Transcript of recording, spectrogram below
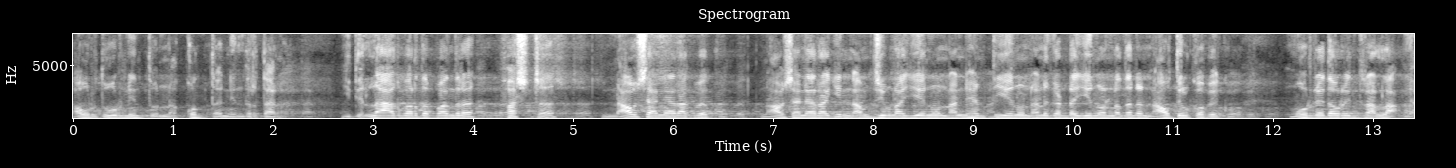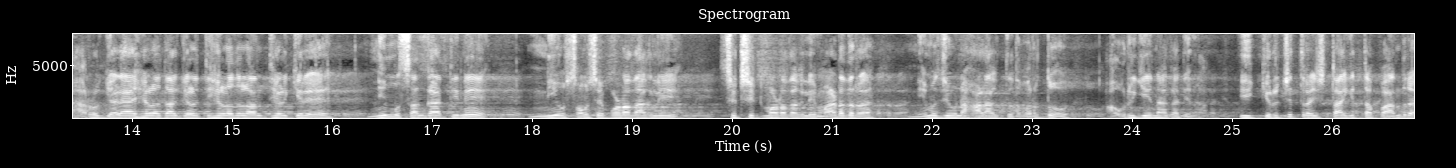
ಅವ್ರು ದೂರ ನಿಂತು ನಕ್ಕೊಂತ ನಿಂದಿರ್ತಾರೆ. ಇದೆಲ್ಲ ಆಗಬಾರ್ದಪ್ಪ ಅಂದ್ರೆ ಫಸ್ಟ್ ನಾವು ಶಾನ್ಯರಾಗಬೇಕು. ನಾವು ಶಾನ್ಯರಾಗಿ ನಮ್ಮ ಜೀವನ ಏನು ನನ್ನ ಹೆಂಡತಿ ಏನು ನನ್ನ ಗಂಡ ಏನು ಅನ್ನೋದನ್ನು ನಾವು ತಿಳ್ಕೊಬೇಕು. ಮೂರನೇದವ್ರಿಂತ್ರ ಅಲ್ಲ. ಯಾರೋ ಗೆಳೆಯ ಹೇಳದ, ಗೆಳತಿ ಹೇಳೋದಿಲ್ಲ ಅಂತ ಹೇಳ್ಕೆರೆ, ನಿಮ್ಮ ಸಂಗಾತಿನೇ ನೀವು ಸಂಶಯ ಪಡೋದಾಗ್ಲಿ ಸಿಟ್ ಸಿಟ್ ಮಾಡೋದಾಗ್ಲಿ ಮಾಡಿದ್ರೆ ನಿಮ್ಮ ಜೀವನ ಹಾಳಾಗ್ತದ ಹೊರತು ಅವ್ರಿಗೇನಾಗೋದಿಲ್ಲ ಈ ಕಿರುಚಿತ್ರ ಇಷ್ಟ ಆಗಿತ್ತಪ್ಪ ಅಂದ್ರೆ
